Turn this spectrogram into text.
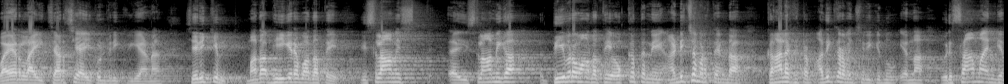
വൈറലായി ചർച്ചയായിക്കൊണ്ടിരിക്കുകയാണ്. ശരിക്കും മതഭീകരവാദത്തെ ഇസ്ലാമിസ്റ്റ് ഇസ്ലാമിക തീവ്രവാദത്തെ ഒക്കെ തന്നെ അടിച്ചമർത്തേണ്ട കാലഘട്ടം അതിക്രമിച്ചിരിക്കുന്നു എന്ന ഒരു സാമാന്യ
